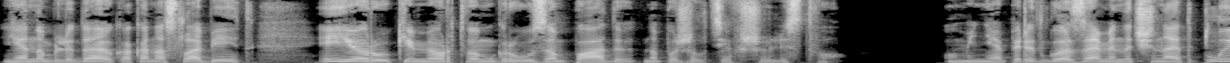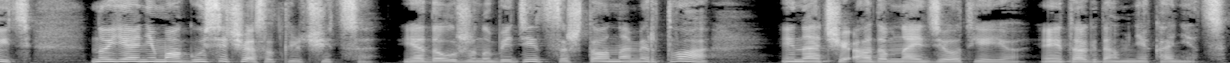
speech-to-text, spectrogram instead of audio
Я наблюдаю, как она слабеет, и ее руки мертвым грузом падают на пожелтевшую листву. У меня перед глазами начинает плыть, но я не могу сейчас отключиться. Я должен убедиться, что она мертва, иначе Адам найдет ее, и тогда мне конец.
